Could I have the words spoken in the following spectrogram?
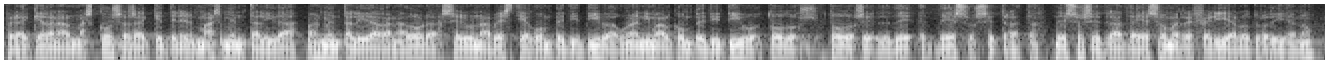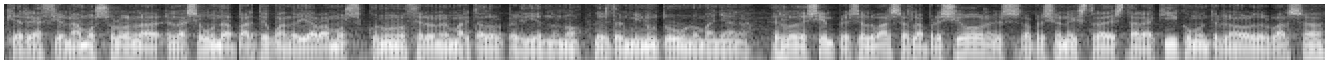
pero hay que ganar más cosas, hay que tener más mentalidad, más mentalidad ganadora, ser una bestia competitiva, un animal competitivo, todos, todos, eh, de, eso se trata, de eso se trata. Y a eso me refería el otro día, ¿no? Que reaccionamos solo en la, en la segunda parte cuando ya vamos con 1-0 en el marcador perdiendo, no, desde el minuto 1 mañana. Es lo de siempre, es el Barça, es la presión, es la presión extra de estar aquí como entrenador del Barça.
